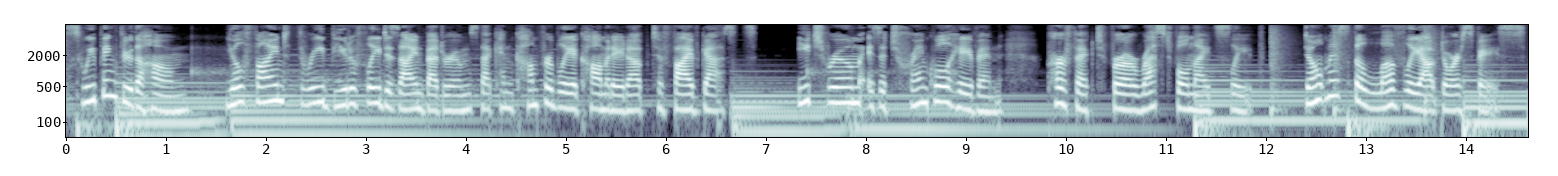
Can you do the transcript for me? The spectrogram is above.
Sweeping through the home, you'll find three beautifully designed bedrooms that can comfortably accommodate up to five guests. Each room is a tranquil haven, perfect for a restful night's sleep. Don't miss the lovely outdoor space.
